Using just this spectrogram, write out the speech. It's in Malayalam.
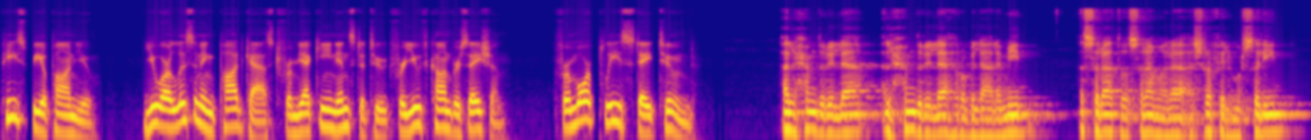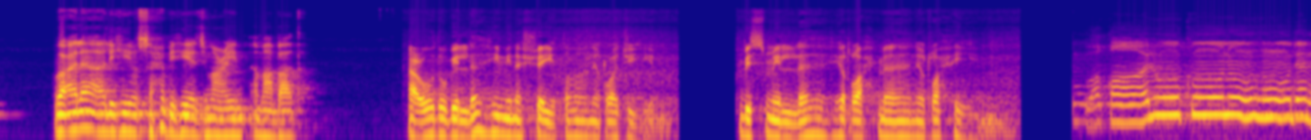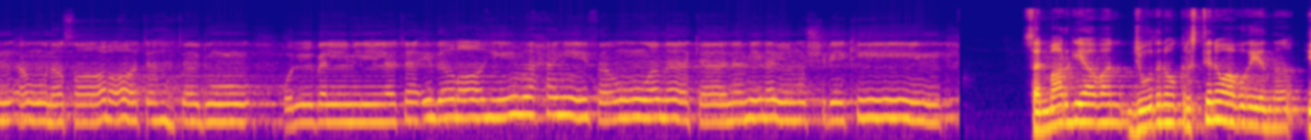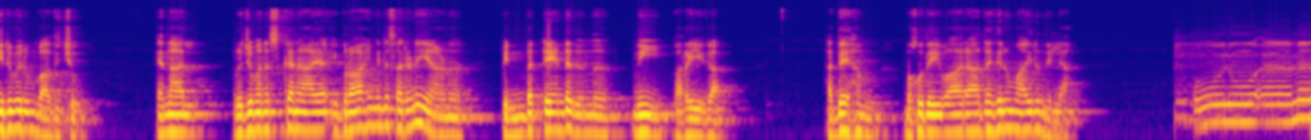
Peace be upon you. You are listening podcast from Yakin Institute for Youth Conversation. For more please stay tuned. الحمد لله الحمد لله رب العالمين الصلاة والسلام على أشرف المرسلين وعلى آله وصحبه أجمعين أما بعد أعوذ بالله من الشيطان الرجيم بسم الله الرحمن الرحيم وقالوا كونوا هودا أو نصارى تهتدوا قل بل ملة إبراهيم حنيفا وما كان من المشركين സന്മാർഗിയാവാൻ ജൂതനോ ക്രിസ്ത്യനോ ആവുകയെന്ന് ഇരുവരും വാദിച്ചു എന്നാൽ ഋജുമനസ്കനായ ഇബ്രാഹിമിന്റെ സരണിയാണ് പിൻപറ്റേണ്ടതെന്ന് നീ പറയുക അദ്ദേഹം ബഹുദൈവാരാധകനുമായിരുന്നില്ല قولوا آمنا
